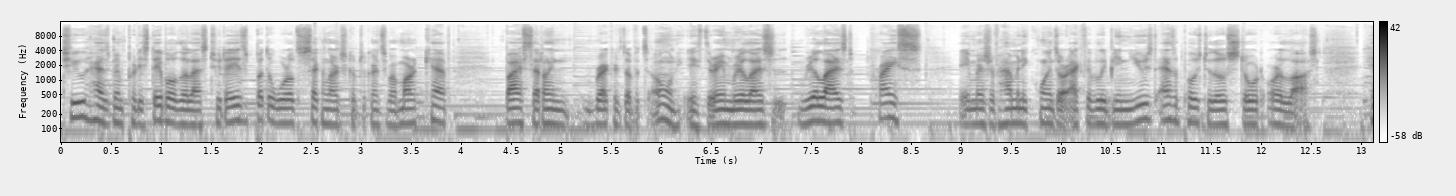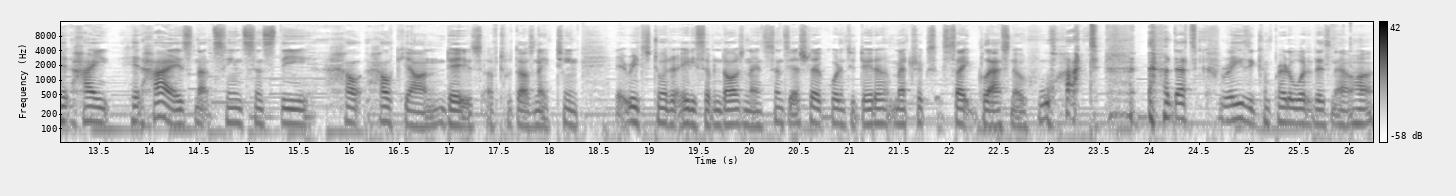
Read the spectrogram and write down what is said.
Two has been pretty stable over the last two days, but the world's second largest cryptocurrency by market cap by settling records of its own. Ethereum realized, realized price, a measure of how many coins are actively being used as opposed to those stored or lost, hit high hit highs not seen since the Hal- Halcyon days of 2018. It reached $287.09 yesterday, according to data metrics site Glassnode. What? That's crazy compared to what it is now, huh?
